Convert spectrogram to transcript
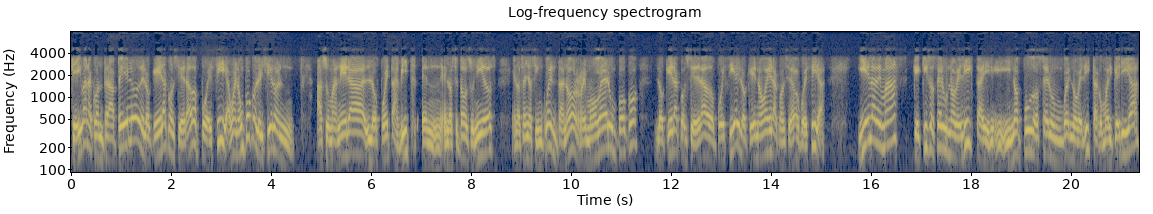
que iban a contrapelo de lo que era considerado poesía. Bueno, un poco lo hicieron a su manera los poetas beats en, en los Estados Unidos en los años 50, ¿no? Remover un poco lo que era considerado poesía y lo que no era considerado poesía. Y él además que quiso ser un novelista y, no pudo ser un buen novelista como él quería,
